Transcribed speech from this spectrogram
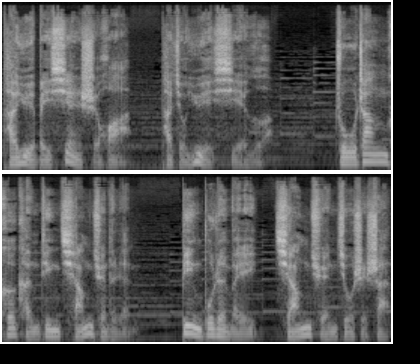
它越被现实化。它就越邪恶。主张和肯定强权的人，并不认为强权就是善，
